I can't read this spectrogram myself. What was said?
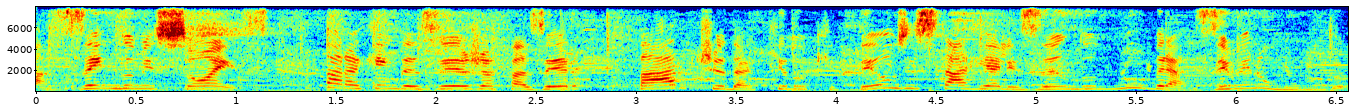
Fazendo Missões para quem deseja fazer parte daquilo que Deus está realizando no Brasil e no mundo.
